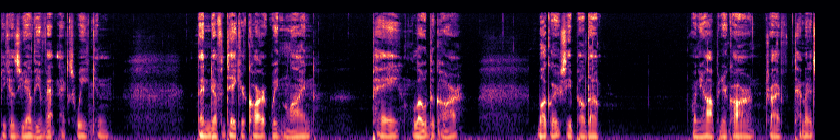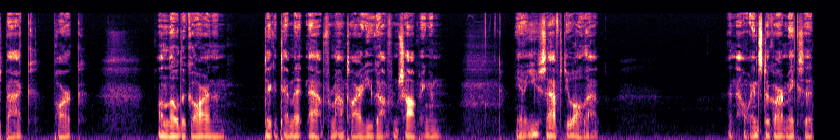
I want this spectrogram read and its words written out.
because you have the event next week and then you have to take your cart, wait in line, pay, load the car, buckle your seatbelt up. When you hop in your car, drive 10 minutes back, park, unload the car, and then take a 10 minute nap from how tired you got from shopping. And, you know, you used to have to do all that. And now Instacart makes it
